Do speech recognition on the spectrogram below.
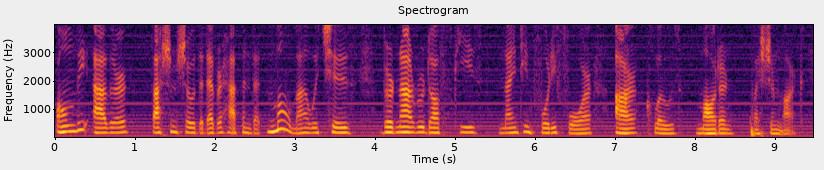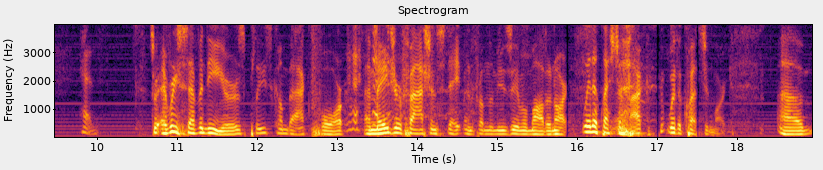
only other fashion show that ever happened at MoMA, which is Bernard Rudofsky's 1944 Are Clothes Modern question mark. Hence. So every 70 years, please come back for a major fashion statement from the Museum of Modern Art. With a question mark. With a question mark. Um,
